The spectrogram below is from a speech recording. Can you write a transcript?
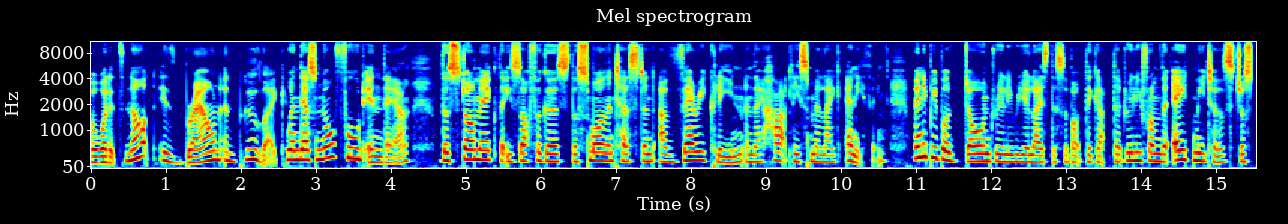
But what it's not is brown and poo like. When there's no food in there, the stomach, the esophagus, the small intestine are very clean and they hardly smell like anything. Many people don't really realize this about the gut, that really from the eight meters, just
